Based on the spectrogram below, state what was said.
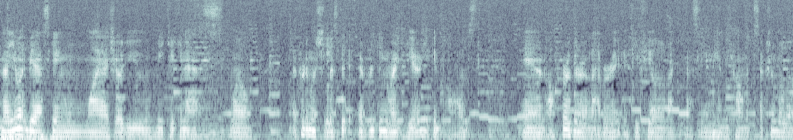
Now you might be asking why I showed you me kicking ass. Well, I pretty much listed everything right here. You can pause and I'll further elaborate if you feel like asking me in the comment section below.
